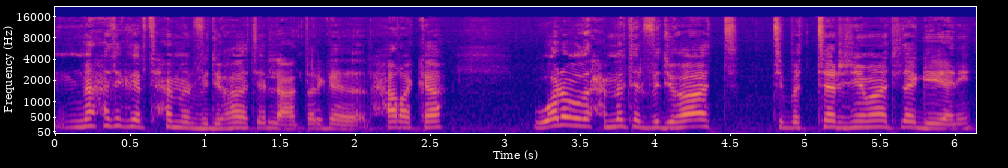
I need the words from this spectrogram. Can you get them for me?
ما حتقدر تحمل فيديوهات إلا عن طريق الحركة. ولو حملت الفيديوهات تبى الترجمة تلاقي يعني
